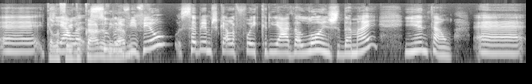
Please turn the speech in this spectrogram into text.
eh, que, ela foi ela educada, sobreviveu, sabemos que ela foi criada longe da mãe e então eh,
